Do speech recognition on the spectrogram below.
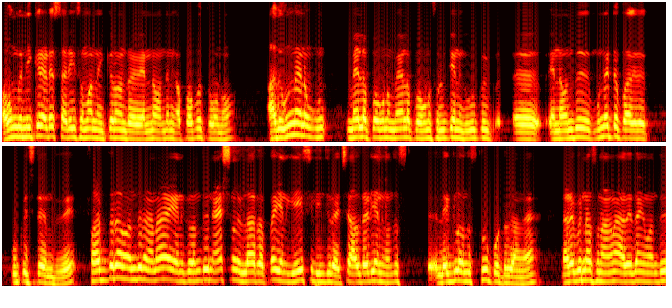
அவங்க நிற்கிற இடம் சரிசமாக நிற்கிறோன்ற எண்ணம் வந்து எனக்கு அப்பப்போ தோணும். அது இன்னும் எனக்கு மேலே போகணும் மேலே போகணும் சொல்லிட்டு எனக்கு ஊக்குவி என்னை வந்து முன்னேற்ற பாதையில் ஊக்குவிச்சுட்டே இருந்தது. ஃபர்தராக வந்து நானா எனக்கு வந்து நேஷனல் விளாட்றப்ப எனக்கு ஏசியில் இன்ஜுரி ஆச்சு. ஆல்ரெடி எனக்கு வந்து லெக்கில் வந்து ஸ்க்ரூ போட்டிருக்காங்க. நிறைய பேர் என்ன சொன்னாங்கன்னா அதே தான் வந்து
